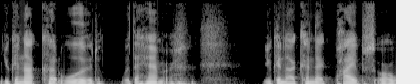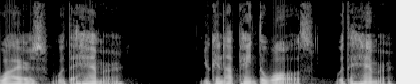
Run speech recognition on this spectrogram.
You cannot cut wood with a hammer. You cannot connect pipes or wires with a hammer. You cannot paint the walls with a hammer.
